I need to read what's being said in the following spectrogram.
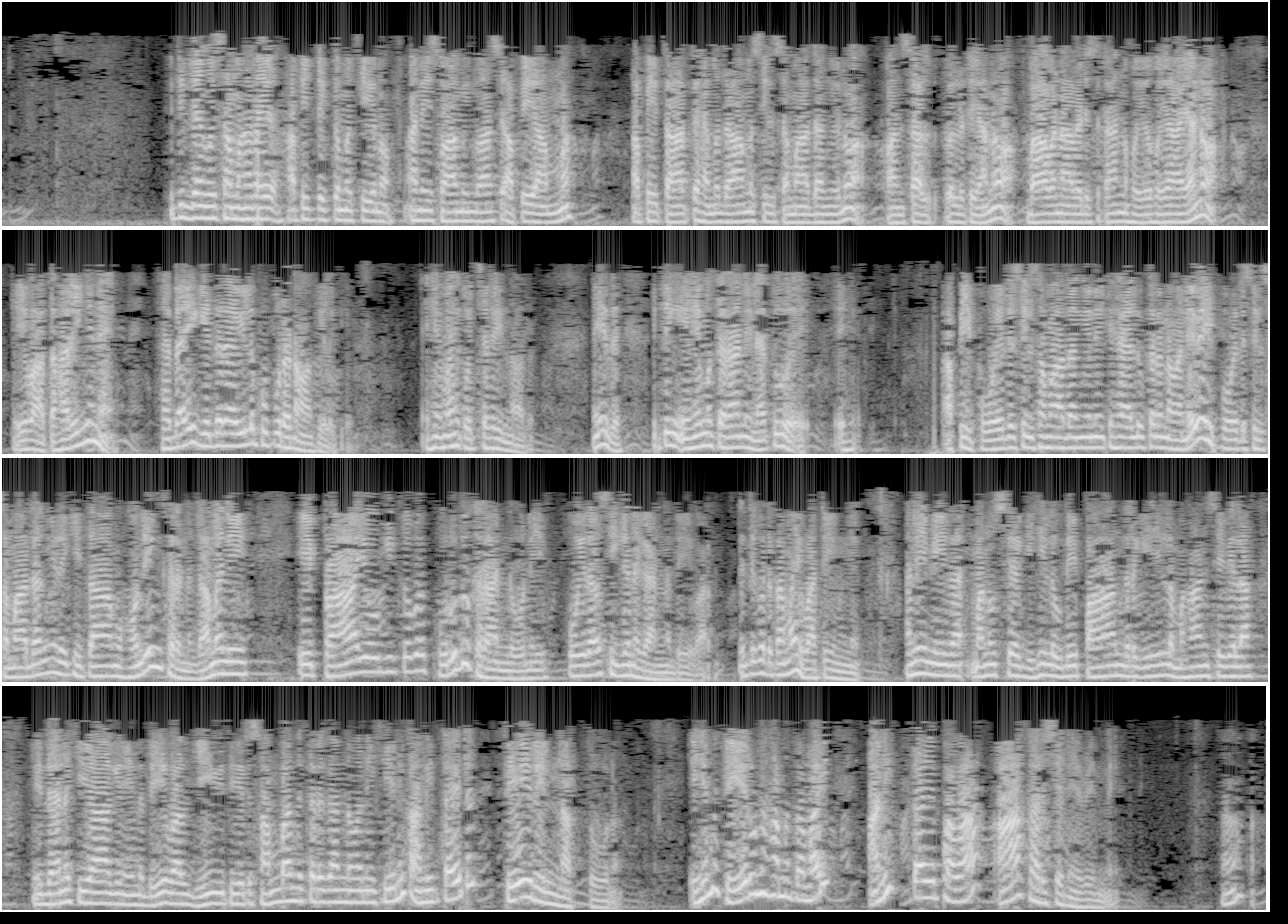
ඉතින් දැන් ওই සමහර අය අපිත් එක්කම කියනවා අනේ ස්වාමින් වහන්සේ අපේ අම්මා අපේ තාත්තා හැමදාම සිල් සමාදන් වෙනවා. පන්සල් වලට යනවා. භාවනා වැඩසටහන් හොය හොයා යනවා. ඒව අතහරින්නේ නැහැ. හැබැයි ගෙදර ඇවිල්ලා පුපුරනවා කියලා කියනවා. එහෙමයි කොච්චර ඉන්නවද? නේද? ඉතින් එහෙම කරන්නේ නැතුව අපි පොයද සිල් සමාදන් වෙන එක හැලු කරනවා නෙවෙයි. පොයද සිල් සමාදන් වෙන එක ඊටාම හොඳින් කරන ගමනේ ඒ ප්‍රායෝගිකව පුරුදු කරන්න ඕනේ පොය දවස් ඉගෙන ගන්න දේවල්. එතකොට තමයි වටින්නේ. අනේ මේ මිනිස්සයා ගිහිල්ලා උදේ පාන්දර ගිහිල්ලා මහන්සි වෙලා මේ දැන කියාගෙන ඉන්න දේවල් ජීවිතයට සම්බන්ධ කරගන්නවනේ කියන එක අනිත් අයට තේරෙන්නත් ඕන. එහෙම තේරුණාම තමයි අනිත් අය පවා ආකර්ෂණය වෙන්නේ.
